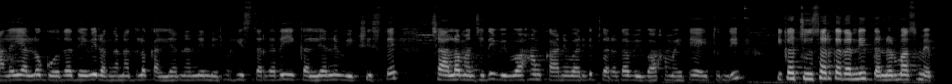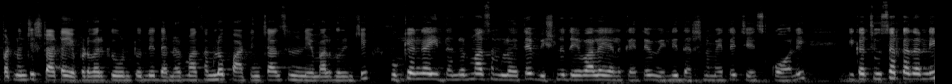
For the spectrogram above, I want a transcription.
ఆలయాల్లో గోదాదేవి రంగనాథుల కళ్యాణాన్ని నిర్వహిస్తారు కదా. ఈ కళ్యాణాన్ని వీక్షిస్తే చాలా మంచిది. వివాహం కాని వారికి త్వరగా వివాహం అయితే అవుతుంది. ఇక చూసారు కదండి ధనుర్మాసం ఎప్పటి నుంచి స్టార్ట్ అయ్యి ఎప్పటి వరకు ఉంటుంది? ధనుర్మాసంలో పాటించాల్సిన నియమాల గురించి. ముఖ్యంగా ఈ ధనుర్మాసంలో అయితే విష్ణు దేవాలయాలకైతే వెళ్ళి దర్శనం అయితే చేసుకోవాలి. ఇక చూసారు కదండి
